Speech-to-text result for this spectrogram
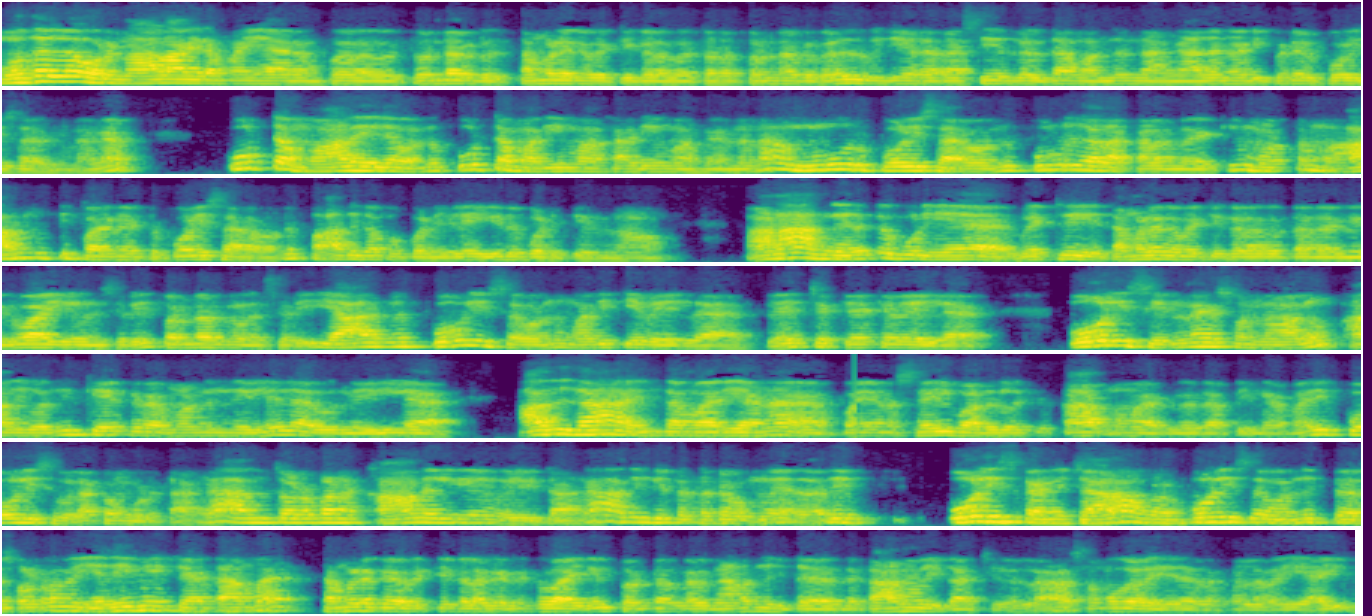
முதல்ல ஒரு நாலாயிரம் ஐயாயிரம் தொண்டர்கள் தமிழக வெற்றி கழகத்தோட தொண்டர்கள் விஜயோட ரசிகர்கள் தான் வந்திருந்தாங்க. அதன் அடிப்படையில் போலீஸார் இருந்தாங்க. கூட்டம் மாலையில வந்து கூட்டம் அதிகமாக அதிகமாக என்னன்னா நூறு போலீஸாரை வந்து கூடுதலா களமிறக்கி மொத்தம் அறுநூத்தி பதினெட்டு போலீஸாரை வந்து பாதுகாப்பு பணியில ஈடுபடுத்தியிருந்தோம். ஆனா அங்க இருக்கக்கூடிய வெற்றி தமிழக வெற்றி கழகத்தோட நிர்வாகிகளும் சரி தொண்டர்களும் சரி யாருமே போலீஸை வந்து மதிக்கவே இல்லை. பேச்சை கேட்கவே இல்லை. போலீஸ் என்ன சொன்னாலும் அது வந்து கேட்கிற மனநிலையில அவங்க இல்லை. அதுதான் இந்த மாதிரியான பயண செயல்பாடுகளுக்கு காரணமா இருந்தது அப்படிங்கிற மாதிரி போலீஸ் விளக்கம் கொடுத்தாங்க. அது தொடர்பான காணொலியும் வெளியிட்டாங்க. அது கிட்டத்தட்ட உண்மை. அதாவது போலீஸ் கணிச்சாலும் அவங்க போலீஸை வந்து சொல்றத எதையுமே கேட்காம தமிழக வெற்றி கழக நிர்வாகிகள் தொண்டர்கள் நடந்துகிட்ட இந்த காணொலி காட்சிகள்லாம் சமூக வலைதளங்கள் வழியாகி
